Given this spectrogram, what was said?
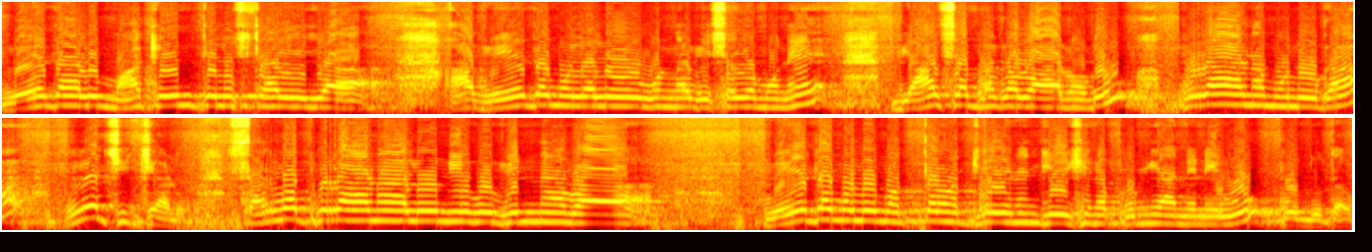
వేదాలు మాకేం తెలుస్తాయ్యా ఆ వేదములలో ఉన్న విషయమునే వ్యాస భగవానుడు పురాణములుగా రచించాడు సర్వ పురాణాలు నీవు విన్నవా? వేదములు మొత్తం అధ్యయనం చేసిన పుణ్యాన్ని నీవు పొందుతావు.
